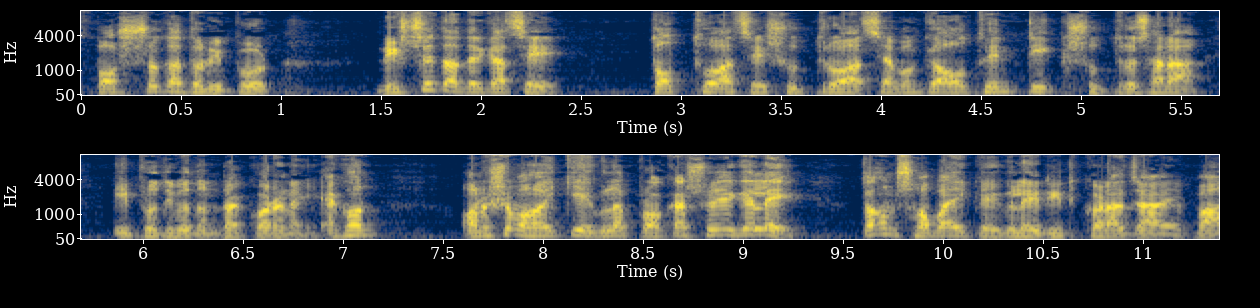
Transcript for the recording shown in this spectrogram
স্পর্শকাতর রিপোর্ট নিশ্চয়ই তাদের কাছে তথ্য আছে, সূত্র আছে, এবং কি অথেন্টিক সূত্র ছাড়া এই প্রতিবেদনটা করে নাই। এখন অনেক সময় হয় কি, এগুলা প্রকাশ হয়ে গেলে তখন সবাইকে এগুলো এডিট করা যায় বা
